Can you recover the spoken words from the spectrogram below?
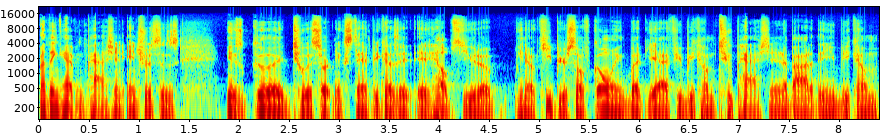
I think having passion interests is is good to a certain extent because it, it helps you to you know keep yourself going. But yeah, if you become too passionate about it, then you become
